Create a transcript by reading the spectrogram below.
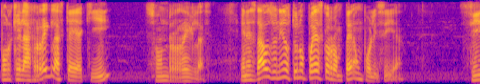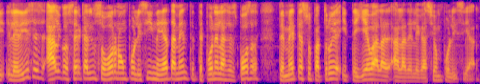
porque las reglas que hay aquí son reglas. En Estados Unidos tú no puedes corromper a un policía. Si le dices algo cerca de un soborno a un policía, inmediatamente te pone las esposas, te mete a su patrulla y te lleva a la, delegación policial.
